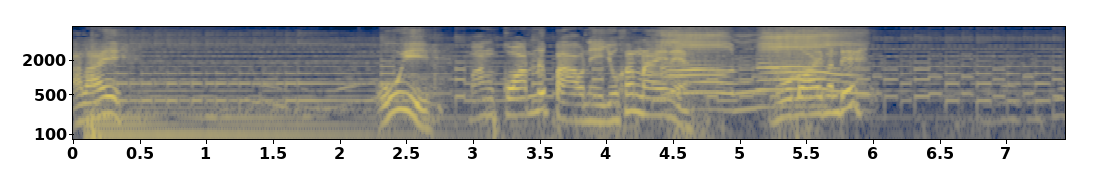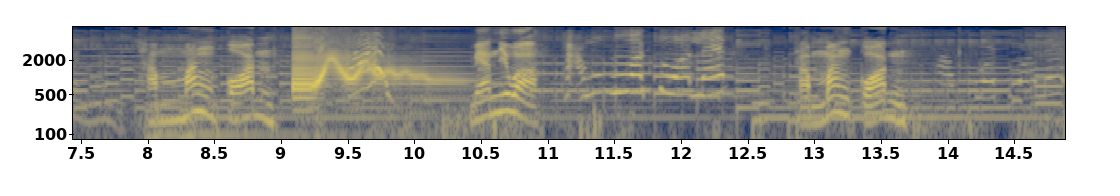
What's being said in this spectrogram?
อะไร อุ้ย มังกรหรือเปล่าเนี่ยอยู่ข้างในเนี่ย ดูรอยมันดิทำมั่งกร แมนยี่วะถามวัวตัวเล็กทำมั่งกรถามวัวตัวเล็ก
